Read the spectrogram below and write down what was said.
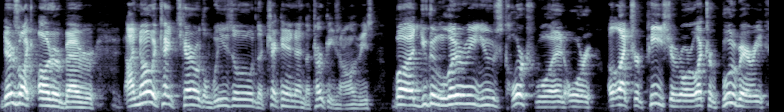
There's like other better I know it takes care of the weasel, the chicken, and the turkey zombies, but you can literally use torchwood or electric pea shoot or electric blueberry.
